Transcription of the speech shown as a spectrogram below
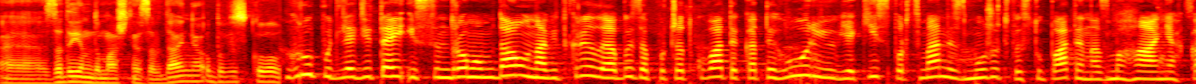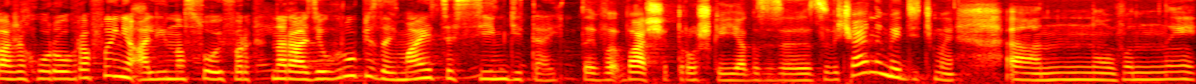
Е, Задаємо домашнє завдання обов'язково. Групу для дітей із синдромом Дауна відкрили, аби започаткувати категорію, в якій спортсмени зможуть виступати на змаганнях, каже хореографиня Аліна Сойфер. Наразі у групі займається сім дітей. Це в- важче трошки, як з звичайними дітьми. Е, Ну вони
